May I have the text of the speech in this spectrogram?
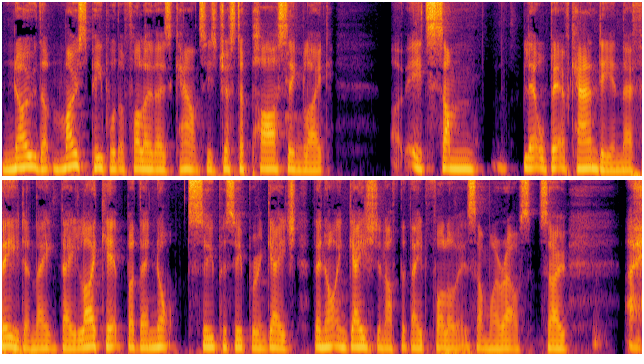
know that most people that follow those accounts is just a passing like it's some little bit of candy in their feed and they they like it but they're not super super engaged. They're not engaged enough that they'd follow it somewhere else. So I,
